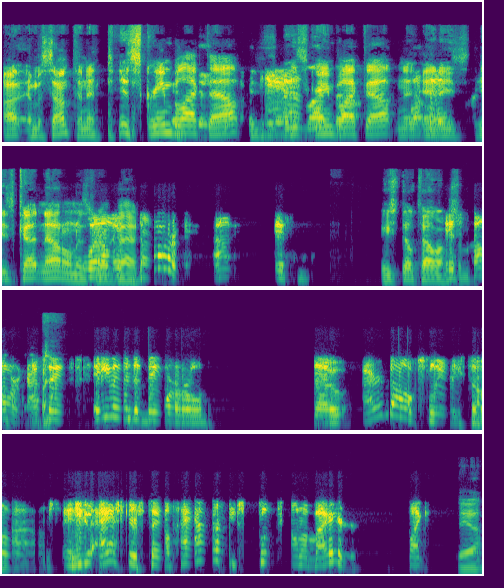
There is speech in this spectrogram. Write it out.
uh, it was something. It, his screen blacked out. Yeah, His screen blacked out, and, Well, and he's he's cutting out on us well, real bad. it's dark. I, it's He's still telling us it's about dark. I said, even in the big world, you know, our dogs sleep sometimes, and you ask yourself, how do you sleep on a bear? Like Yeah.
